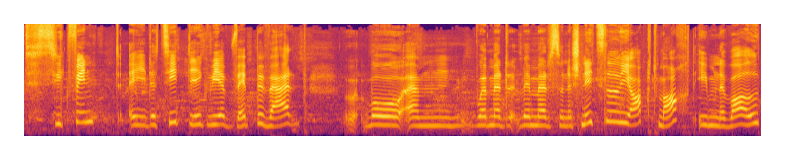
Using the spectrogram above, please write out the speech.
Sie findet in der Zeitung wie einen Wettbewerb, wo, ähm, wenn, man, wenn man so eine Schnitzeljagd macht in einem Wald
